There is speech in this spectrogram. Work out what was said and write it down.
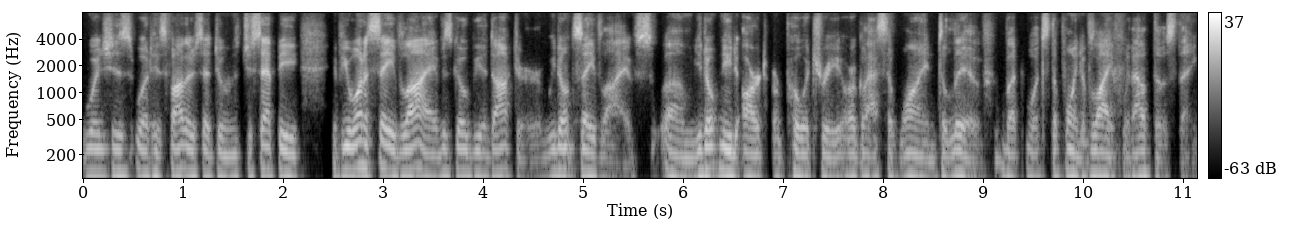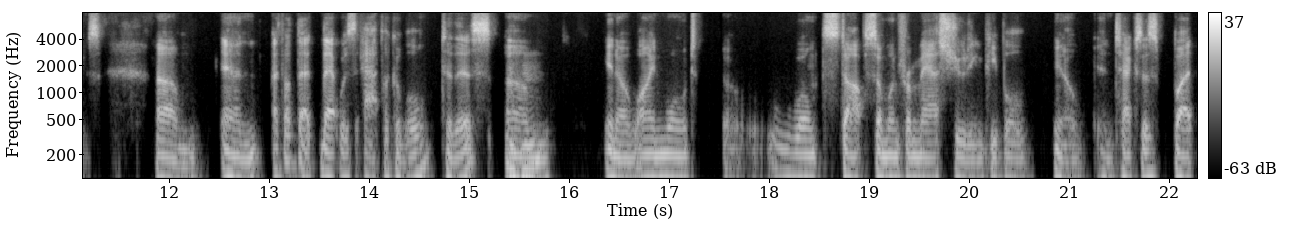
which is what his father said to him giuseppe if you want to save lives go be a doctor. We don't save lives. Um, you don't need art or poetry or a glass of wine to live. But what's the point of life without those things? Um, and i thought that that was applicable to this. Mm-hmm. um, you know wine won't won't stop someone from mass shooting people you know in Texas, but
